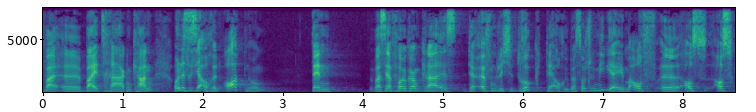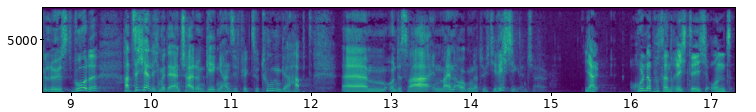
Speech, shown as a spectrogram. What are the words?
bei, äh, beitragen kann. Und es ist ja auch in Ordnung, denn was ja vollkommen klar ist, der öffentliche Druck, der auch über Social Media eben auf, äh, aus, ausgelöst wurde, hat sicherlich mit der Entscheidung gegen Hansi Flick zu tun gehabt. Ähm, und es war in meinen Augen natürlich die richtige Entscheidung. Ja, 100% richtig. Und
